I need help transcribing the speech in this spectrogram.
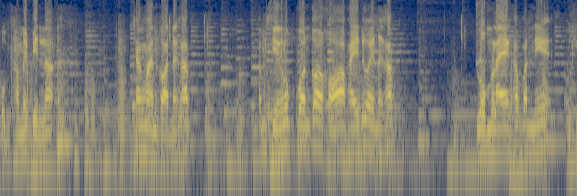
ผมทำไม่เป็นละ ช่างมันก่อนนะครับทำเสียงรบกวนก็ขออภัยด้วยนะครับ ลมแรงครับวันนี้ โอเค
